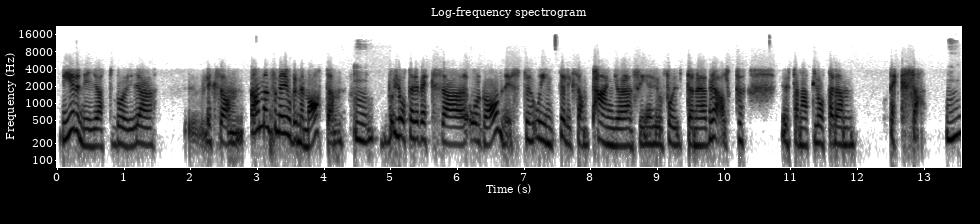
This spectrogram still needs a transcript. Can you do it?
med den är ju att börja liksom, ja, men som jag gjorde med maten. Mm. Låta det växa organiskt och inte liksom pang göra en serie och få ut den överallt. Utan att låta den växa. Mm.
